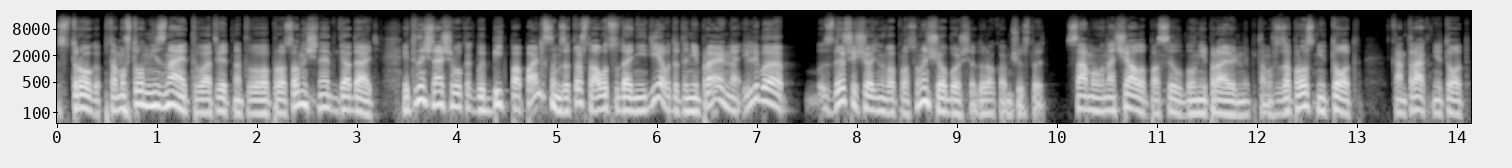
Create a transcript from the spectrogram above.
строго, потому что он не знает твой ответ на твой вопрос, он начинает гадать. И ты начинаешь его как бы бить по пальцам за то, что а вот сюда не иди, а вот это неправильно, и либо задаешь еще один вопрос, он еще больше себя дураком чувствует. С самого начала посыл был неправильный, потому что запрос не тот, контракт не тот.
